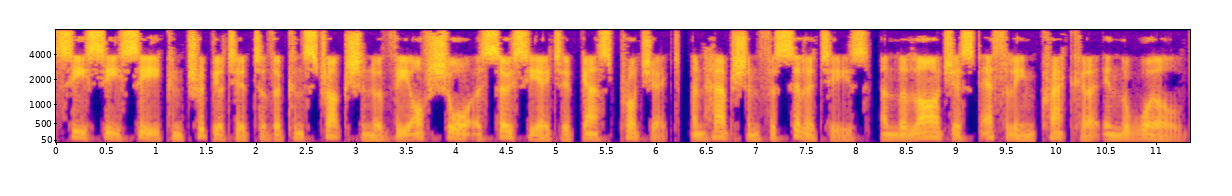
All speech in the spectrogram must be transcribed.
CCC contributed to the construction of the offshore associated gas project, and Habshan facility and the largest ethylene cracker in the world.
